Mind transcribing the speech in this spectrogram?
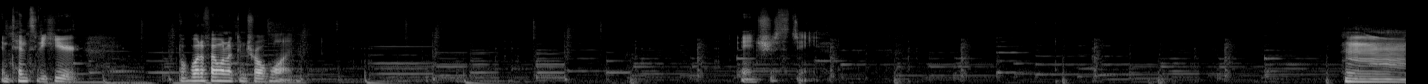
intensity here. But what if I want to control one? Interesting. Hmm,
